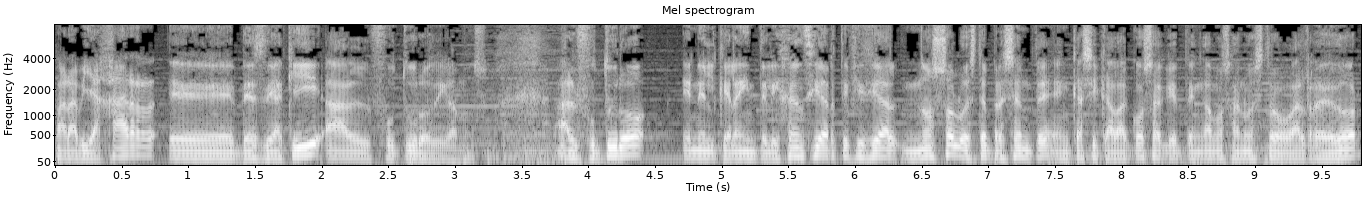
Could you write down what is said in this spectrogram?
para viajar eh, desde aquí al futuro, digamos. Al futuro en el que la inteligencia artificial no solo esté presente en casi cada cosa que tengamos a nuestro alrededor,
